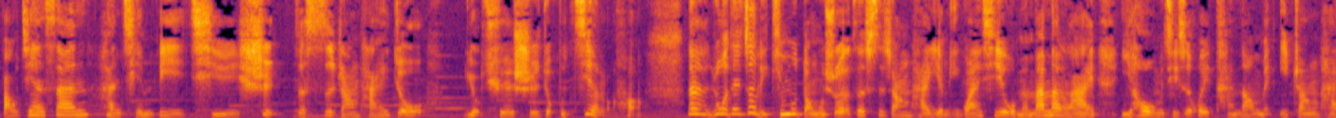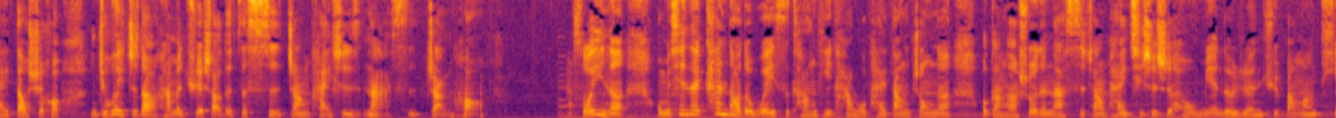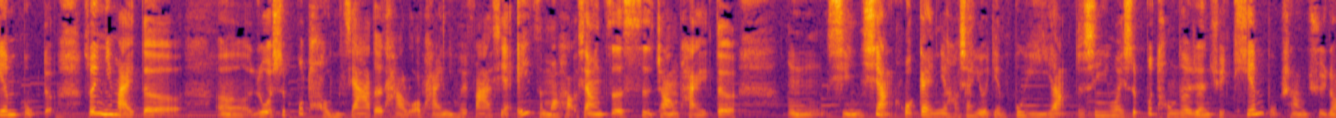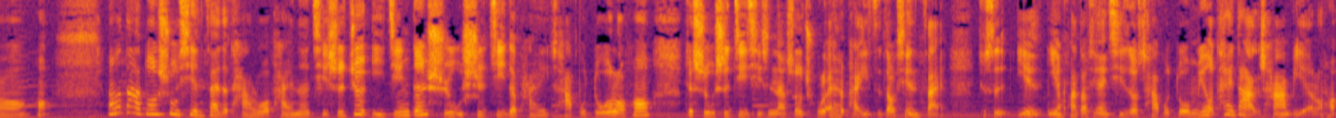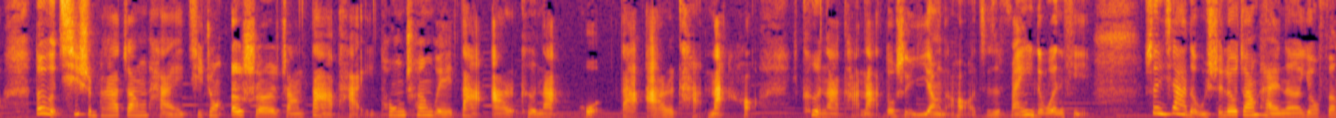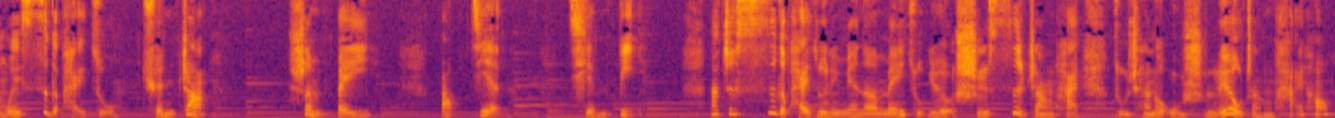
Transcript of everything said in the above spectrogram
宝剑三和钱币骑士这四张牌就。有缺失就不见了哈。那如果在这里听不懂我说的这四张牌也没关系，我们慢慢来。以后我们其实会谈到每一张牌，到时候你就会知道他们缺少的这四张牌是哪四张哈。所以呢，我们现在看到的威斯康提塔罗牌当中呢，我刚刚说的那四张牌其实是后面的人去帮忙填补的。所以你买的，呃，如果是不同家的塔罗牌，你会发现，哎，怎么好像这四张牌的，嗯，形象或概念好像有点不一样？这是因为是不同的人去填补上去的哦，哈。然后大多数现在的塔罗牌呢，其实就已经跟十五世纪的牌差不多了哈。就十五世纪，其实那时候出来的牌，一直到现在，就是演演化到现在，其实都差不多，没有太大的差别了哈。都有七十八张牌，其中二十二张大牌，通称为大阿尔克纳或大阿尔卡纳哈，克纳卡纳都是一样的哈，只是翻译的问题。剩下的五十六张牌呢，又分为四个牌组：权杖、圣杯。宝剑、钱币，那这四个牌组里面呢，每组又有十四张牌，组成了五十六张牌。哈，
